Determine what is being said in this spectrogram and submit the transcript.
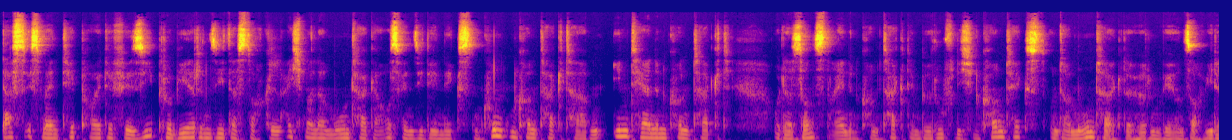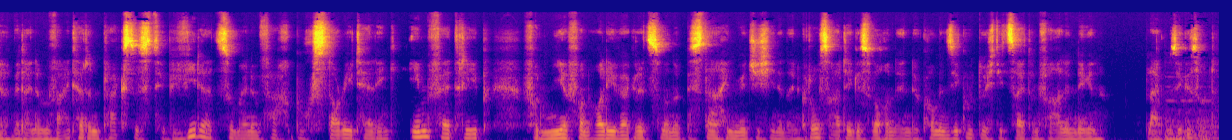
Das ist mein Tipp heute für Sie. Probieren Sie das doch gleich mal am Montag aus, wenn Sie den nächsten Kundenkontakt haben, internen Kontakt oder sonst einen Kontakt im beruflichen Kontext. Und am Montag, da hören wir uns auch wieder mit einem weiteren Praxistipp wieder zu meinem Fachbuch Storytelling im Vertrieb von mir, von Oliver Gritzmann. Und bis dahin wünsche ich Ihnen ein großartiges Wochenende. Kommen Sie gut durch die Zeit und vor allen Dingen bleiben Sie gesund.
